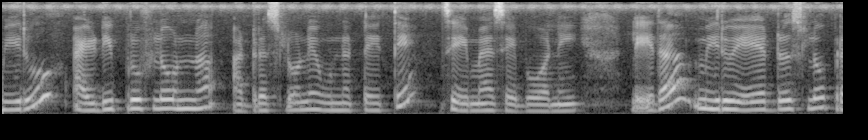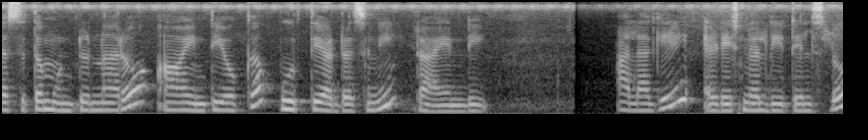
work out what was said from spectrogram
మీరు ఐడి ప్రూఫ్లో ఉన్న అడ్రస్లోనే ఉన్నట్టయితే సేమ్ యాజ్ ఎబో అని. లేదా మీరు ఏ అడ్రస్లో ప్రస్తుతం ఉంటున్నారో ఆ ఇంటి యొక్క పూర్తి అడ్రస్ని రాయండి. అలాగే అడిషనల్ డీటెయిల్స్లో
